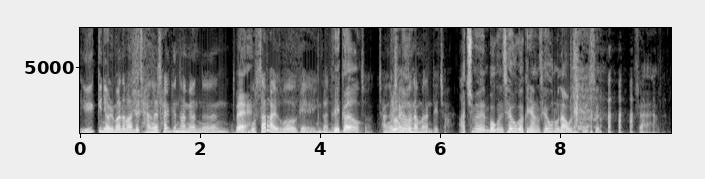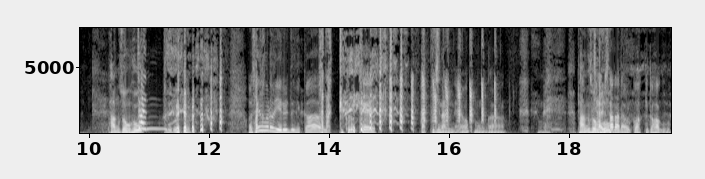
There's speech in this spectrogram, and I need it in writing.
유익균이 얼마나 많은데 장을 살균하면은 네. 못 살아요. 이게 인간은. 그러니까요. 그렇죠. 장을 살균하면 안 되죠. 아침에 먹은 새우가 그냥 새우로 나올 수도 있어요. 자, 방송 후 어, 새우로 예를 드니까 그렇게 나쁘진 않네요. 뭔가 방송 잘후 살아 나올 것 같기도 하고.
